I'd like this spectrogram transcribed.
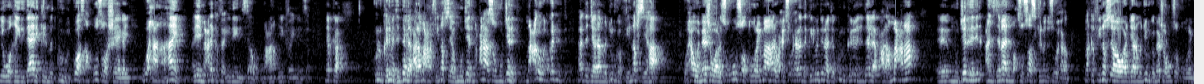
iyo wagayri dalika almadkuur wey. Kuwaas aan kuusoo sheegay waxaan ahayn ayay macno ka faa'iideynaysaa macno ayay ka faa'ideynaysaa marka kulu kalimatin dalla calaa macna fii nafsiha mujarad macnahaasoo mujarad macnuhu wuxuu ka dhigta hadda jaaraa majruurka fii nafsihaa. Waxaa wey meesha waa laisugu soo tuuray maahana waxay isugu xihanta kelimadu inaa tahay kullu kelimatin dalla calaa macnaa mujaradin can zamanin maqsuus saas kelimadu isugu xihanta marka fii nafsiha waa jaara majruurka meesha lagu soo tuuray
